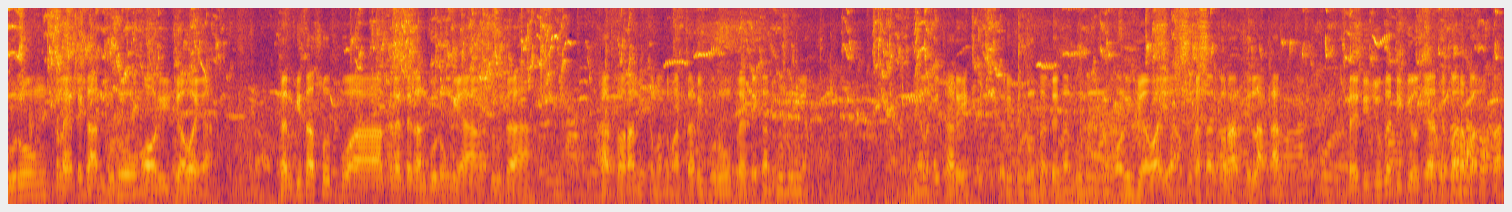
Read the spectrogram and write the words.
burung teletekan gunung ori jawa ya dan kita shoot buat teletekan gunung yang sudah kacoran nih teman-teman. Dari burung teletekan gunungnya yang lagi cari dari burung teletekan gunung ori jawa yang sudah kacoran silakan ready juga di kiosnya Jepara Barokah.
